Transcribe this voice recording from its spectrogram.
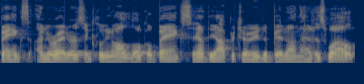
Banks, underwriters, including all local banks, have the opportunity to bid on that as well,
